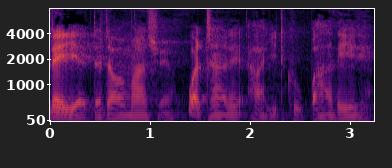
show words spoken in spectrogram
လက်ရဲ့တတော်မှာဆိုရင်ဝှက်ထားတဲ့အာကြီးတစ်ခုပါသေးတယ်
